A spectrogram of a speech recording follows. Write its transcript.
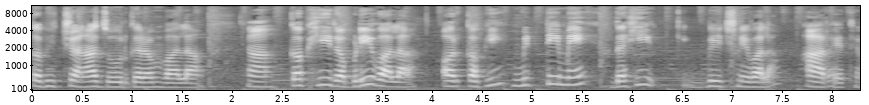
कभी चना ज़ोर गरम वाला हाँ कभी रबड़ी वाला और कभी मिट्टी में दही बेचने वाला आ रहे थे।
